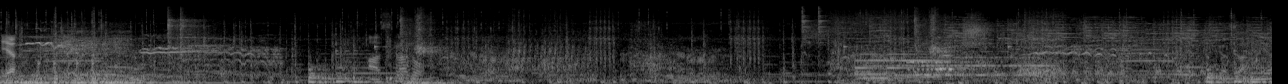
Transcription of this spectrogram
Yeah. Ас готов. Приказания.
